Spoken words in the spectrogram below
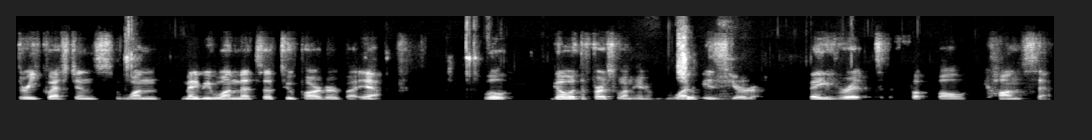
three questions, one maybe one that's a two-parter, but yeah. we'll go with the first one here. What sure. is your favorite football concept?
